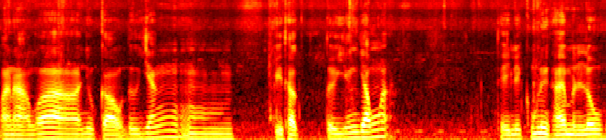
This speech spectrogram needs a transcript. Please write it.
bạn nào có nhu cầu tư vấn kỹ thuật, tư vấn giống á, thì cũng liên hệ mình luôn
